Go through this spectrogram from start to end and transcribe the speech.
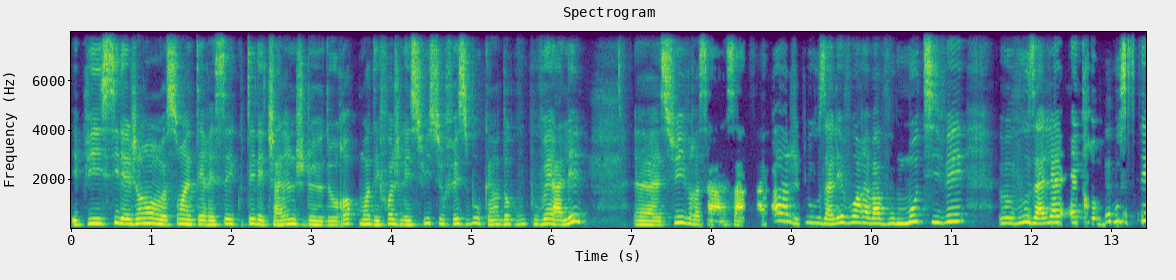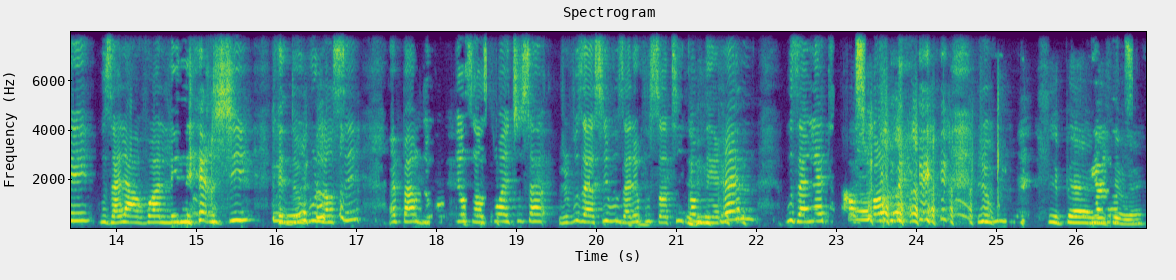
Et puis, si les gens sont intéressés, écoutez les challenges d'Europe, de, moi, des fois, je les suis sur Facebook. Hein, donc, vous pouvez aller euh, suivre sa, sa, sa, page et puis vous allez voir, elle va vous motiver, vous allez être boosté, vous allez avoir l'énergie de vous lancer. Elle parle de confiance en soi et tout ça. Je vous assure, vous allez vous sentir comme des reines, vous allez être transformés. Je vous Super, c'est vrai.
